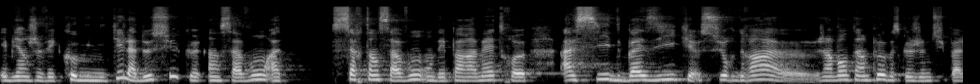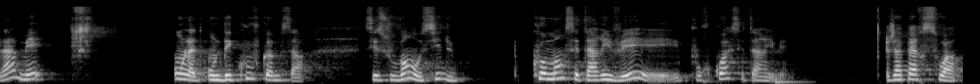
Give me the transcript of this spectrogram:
eh bien, je vais communiquer là-dessus qu'un savon a certains savons ont des paramètres euh, acides, basiques, sur gras. Euh, j'invente un peu parce que je ne suis pas là, mais on, on le découvre comme ça. C'est souvent aussi du comment c'est arrivé et pourquoi c'est arrivé. J'aperçois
